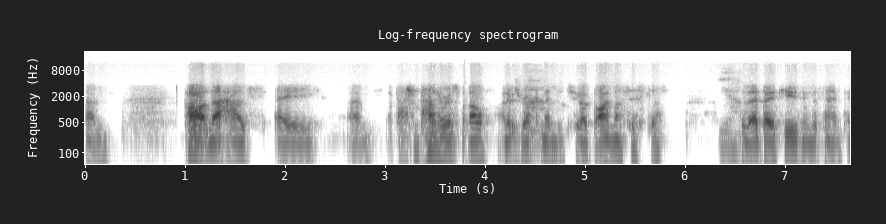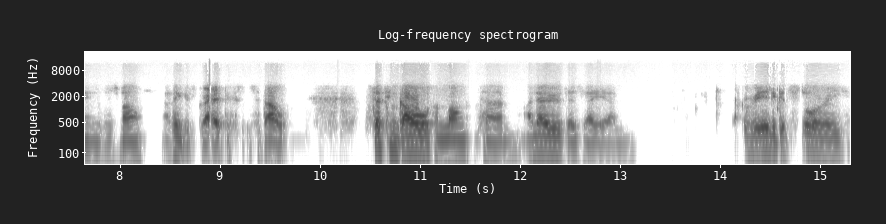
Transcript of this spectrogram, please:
um, partner has a um, a passion planner as well, and it was recommended to her by my sister. Yeah. So they're both using the same things as well. I think it's great because it's about setting goals and long term. I know there's a, um, a really good story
